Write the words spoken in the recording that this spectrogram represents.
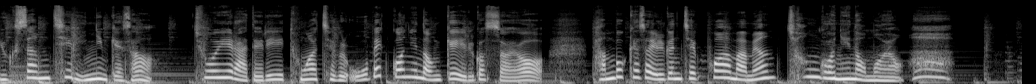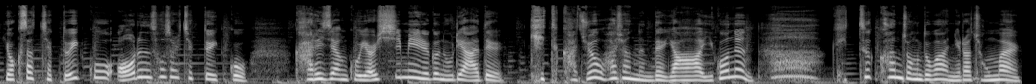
6372님께서 초일 아들이 동화책을 500권이 넘게 읽었어요. 반복해서 읽은 책 포함하면 1000권이 넘어요. 허! 역사책도 있고 어른 소설책도 있고 가리지 않고 열심히 읽은 우리 아들 기특하죠 하셨는데 야 이거는 기특한 정도가 아니라 정말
